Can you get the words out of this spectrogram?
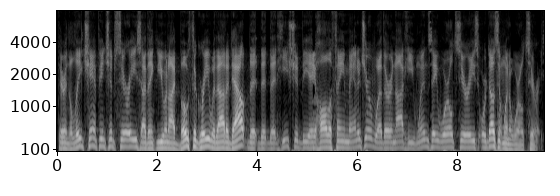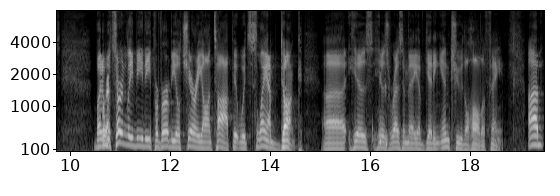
They're in the league championship series. I think you and I both agree, without a doubt, that, that, that he should be a Hall of Fame manager, whether or not he wins a World Series or doesn't win a World Series but it would certainly be the proverbial cherry on top. It would slam dunk uh, his his resume of getting into the Hall of Fame. Um,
